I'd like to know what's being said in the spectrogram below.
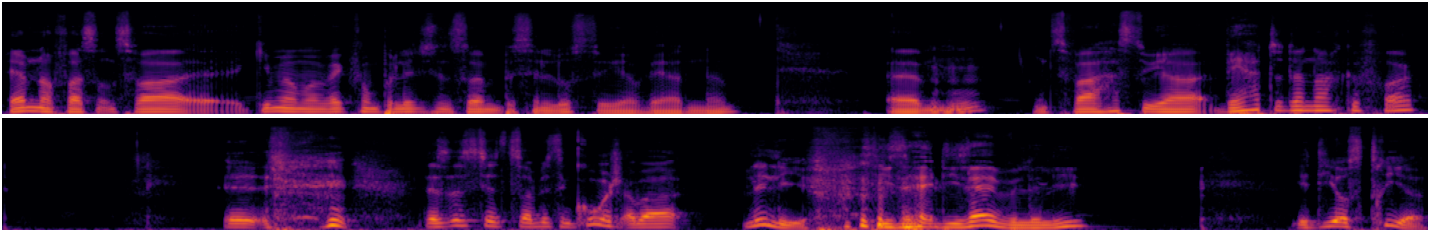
Wir haben noch was, und zwar, äh, gehen wir mal weg vom Politischen, es soll ein bisschen lustiger werden, ne? Ähm, Mhm. Und zwar hast du ja, wer hatte danach gefragt? Äh, das ist jetzt zwar ein bisschen komisch, aber Lilly, Diesel, dieselbe Lilly? Ihr die aus Trier.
